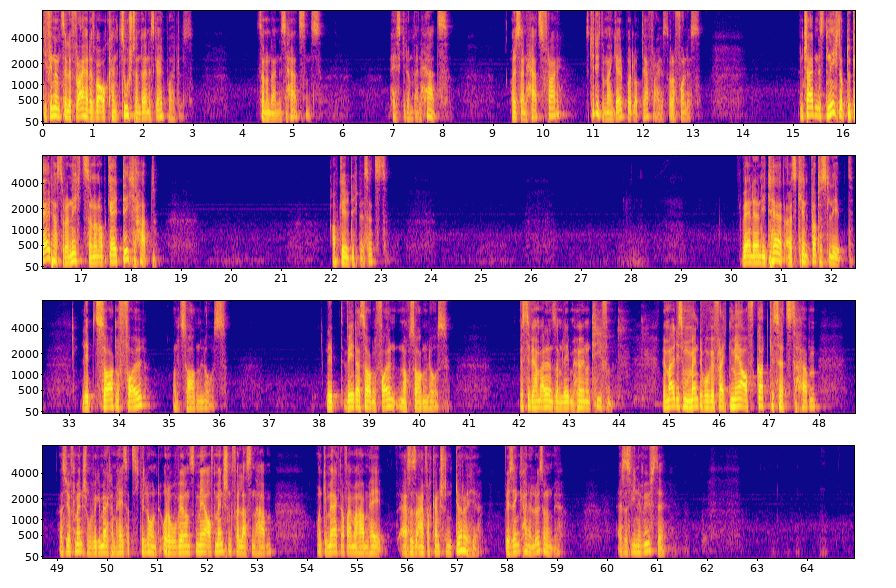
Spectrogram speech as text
Die finanzielle Freiheit, das war auch kein Zustand deines Geldbeutels, sondern deines Herzens. Hey, es geht um dein Herz. Und ist dein Herz frei? Es geht nicht um dein Geldbeutel, ob der frei ist oder voll ist. Entscheidend ist nicht, ob du Geld hast oder nicht, sondern ob Geld dich hat. Ob Geld dich besitzt. Wer in der Identität als Kind Gottes lebt, lebt sorgenvoll und sorgenlos. Lebt weder sorgenvoll noch sorgenlos. Wisst ihr, wir haben alle in unserem Leben Höhen und Tiefen. Wir haben all diese Momente, wo wir vielleicht mehr auf Gott gesetzt haben, als wir auf Menschen, wo wir gemerkt haben, hey, es hat sich gelohnt. Oder wo wir uns mehr auf Menschen verlassen haben und gemerkt auf einmal haben, hey, es ist einfach ganz schön dürre hier. Wir sehen keine Lösungen mehr. Es ist wie eine Wüste.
